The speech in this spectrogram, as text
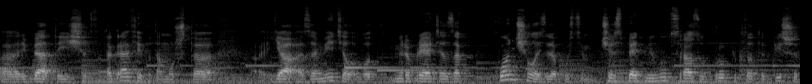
э, ребята ищут фотографии, потому что я заметил, вот мероприятие закончилось, допустим, через пять минут сразу в группе кто-то пишет,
